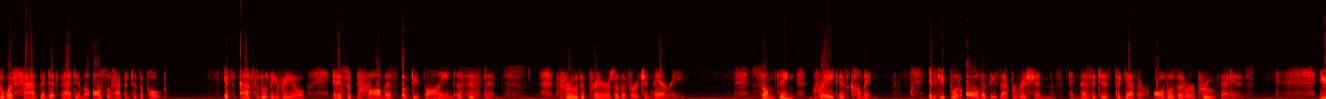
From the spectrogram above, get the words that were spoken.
So what happened at Fatima also happened to the Pope. It's absolutely real, and it's a promise of divine assistance through the prayers of the Virgin Mary. Something great is coming. And if you put all of these apparitions and messages together, all those that are approved, that is, you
